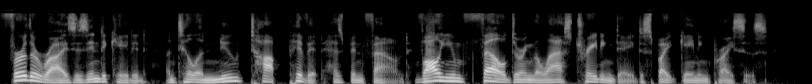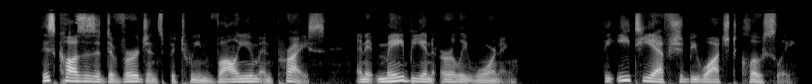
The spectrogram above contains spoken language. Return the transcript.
Further rise is indicated until a new top pivot has been found. Volume fell during the last trading day despite gaining prices. This causes a divergence between volume and price, and it may be an early warning. The ETF should be watched closely.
